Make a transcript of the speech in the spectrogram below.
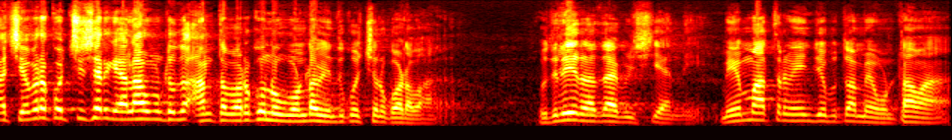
ఆ చివరికి వచ్చేసరికి ఎలా ఉంటుందో అంతవరకు నువ్వు ఉండవు ఎందుకు వచ్చిన గొడవ? వదిలేరాదా విషయాన్ని? మేము మాత్రం ఏం చెబుతాం? మేము ఉంటామా?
